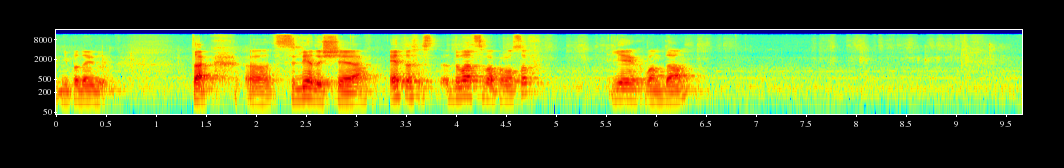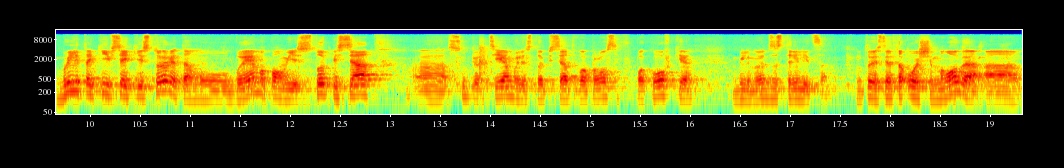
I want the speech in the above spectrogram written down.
не подойдут. Так, э, следующее. Это с- 20 вопросов. Я их вам дам. Были такие всякие истории, там у БМа, по-моему, есть 150 э, супер тем или 150 вопросов в упаковке. Блин, ну это застрелиться. Ну то есть это очень много, а,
